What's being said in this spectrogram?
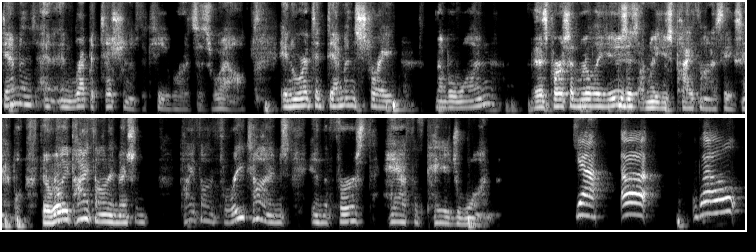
demonstrate, and, and repetition of the keywords as well, in order to demonstrate number one, this person really uses, I'm going to use Python as the example. They're really Python. They mentioned Python three times in the first half of page one. Yeah. Uh, well,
